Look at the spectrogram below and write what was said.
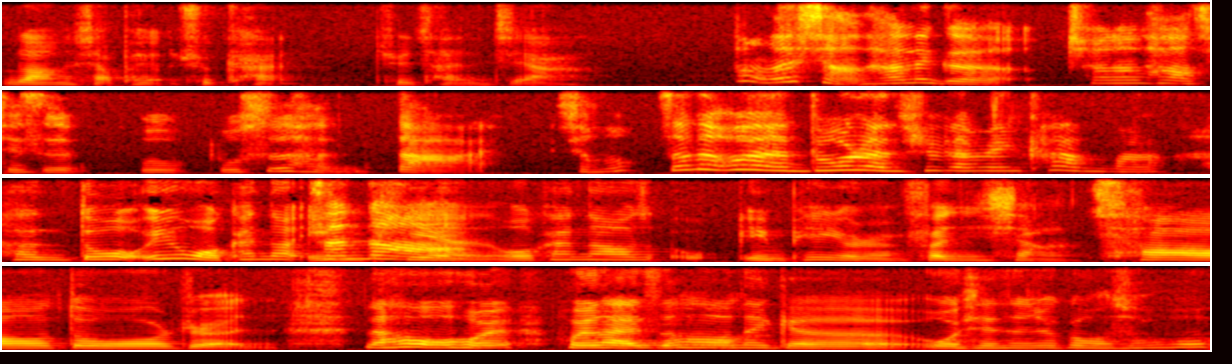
让小朋友去看，去参加。那我在想，他那个 China Town 其实不不是很大，哎，想说真的会很多人去那边看吗？很多，因为我看到影片，哦、我看到影片有人分享，超多人。然后我回回来之后，那个我先生就跟我说，哦、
